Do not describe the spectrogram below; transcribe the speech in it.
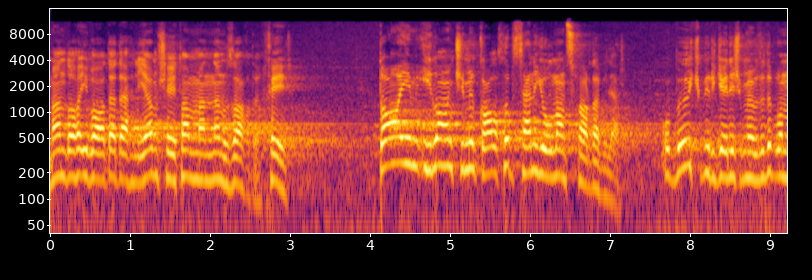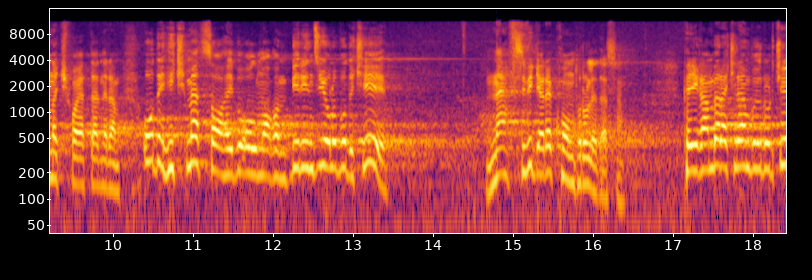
mən daha ibadət əhliyəm, şeytan məndən uzaqdır. Xeyr. Daim ilan kimi qalxıb səni yoldan çıxarda bilər. O böyük bir geniş mövzudur, bununla kifayətlənirəm. O da hikmət sahibi olmağın birinci yolu budur ki, nəfsini gərək kontrol edəsən. Peyğəmbər Əkrəm buyurur ki,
